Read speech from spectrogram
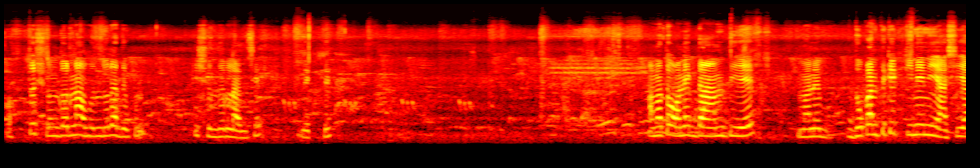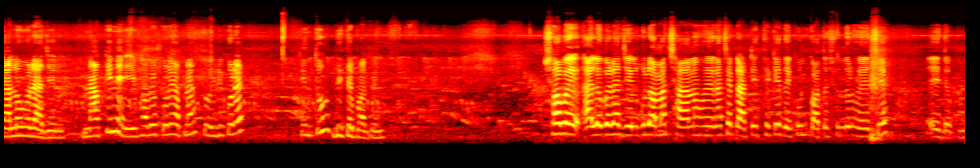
কত সুন্দর না বন্ধুরা, দেখুন কি সুন্দর লাগছে দেখতে। আমরা তো অনেক দাম দিয়ে মানে দোকান থেকে কিনে নিয়ে আসি অ্যালোভেরা জেল না কিনে এভাবে করে আপনার তৈরি করে কিন্তু দিতে পারবেন। সব অ্যালোভেরা জেলগুলো আমার ছাড়ানো হয়ে গেছে, ডাটির থেকে দেখুন কত সুন্দর হয়েছে। এই দেখুন।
